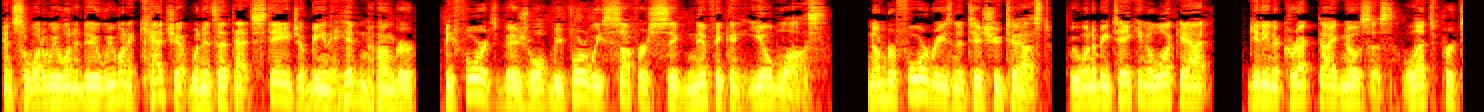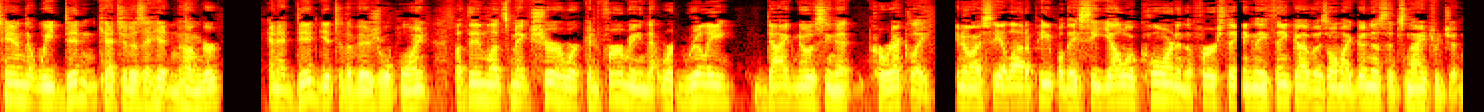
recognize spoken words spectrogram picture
And so what do we want to do? We want to catch it when it's at that stage of being a hidden hunger before it's visual, before we suffer significant yield loss. Number four reason to tissue test. We want to be taking a look at getting a correct diagnosis. Let's pretend that we didn't catch it as a hidden hunger and it did get to the visual point, but then let's make sure we're confirming that we're really diagnosing it correctly. You know, I see a lot of people, they see yellow corn and the first thing they think of is, oh my goodness, it's nitrogen.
